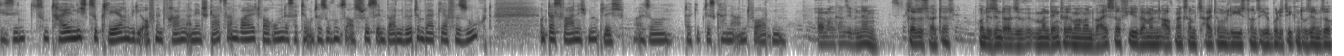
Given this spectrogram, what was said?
Die sind zum Teil nicht zu klären, wie die offenen Fragen an den Staatsanwalt. Warum? Das hat der Untersuchungsausschuss in Baden-Württemberg ja versucht. Und das war nicht möglich. Also da gibt es keine Antworten. Aber man kann sie benennen. Das ist halt das. Und es sind also, man denkt halt immer, man weiß so viel, wenn man aufmerksam Zeitungen liest und sich für Politik interessiert und so.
